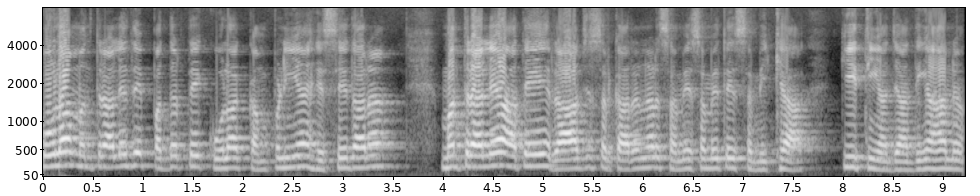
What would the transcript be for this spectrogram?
ਕੋਲਾ ਮੰਤਰਾਲੇ ਦੇ ਪੱਧਰ ਤੇ ਕੋਲਾ ਕੰਪਨੀਆਂ, ਹਿੱਸੇਦਾਰਾਂ, ਮੰਤਰਾਲਿਆਂ ਅਤੇ ਰਾਜ ਸਰਕਾਰਾਂ ਨਾਲ ਸਮੇਂ-ਸਮੇਂ ਤੇ ਸਮੀਖਿਆ ਕੀਤੀਆਂ ਜਾਂਦੀਆਂ ਹਨ।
